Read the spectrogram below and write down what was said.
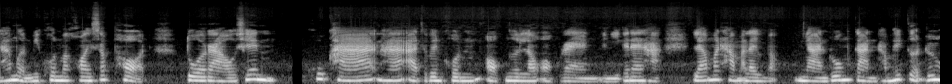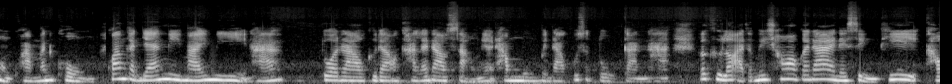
นะ เหมือนมีคนมาคอยซัพพอร์ตตัวเรา เช่น คู่ค้านะคะอาจจะเป็นคนออกเงินเราออกแรงอย่างนี้ก็ได้ค่ะ แล้วมาทำอะไรแบบงานร่วมกันทำให้เกิดเรื่องของความมั่นคง ความขัดแย้งมีไหมมีนะคะ ตัวเราคือดาวอังคารและดาวเสาร์เนี่ยทำมุมเป็นดาวคู่ศัตรูกันนะคะก็คือเราอาจจะไม่ชอบก็ได้ในสิ่งที่เขา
